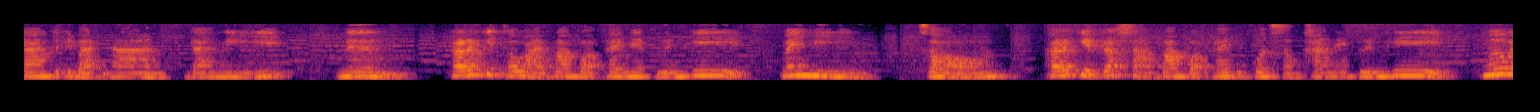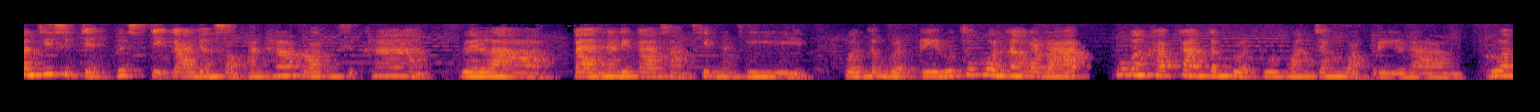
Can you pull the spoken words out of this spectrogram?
การปฏิบัติงาน ดังนี้ 1. ภารกิจถวายความปลอดภัยในพื้นที่ไม่มี 2. ภารกิจรักษาความปลอดภัยบุคคลสำคัญในพื้นที่ เมื่อวันที่ 17 พฤศจิกายน 2565 เวลา 8นาฬิกา30 นาทีพลตำรวจตรีรุทธพลนวรัตน์ ผู้บังคับการตำรวจภูธรจังหวัดบุรีรัมย์ร่วม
